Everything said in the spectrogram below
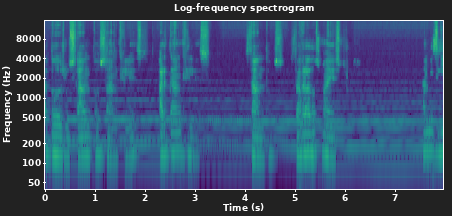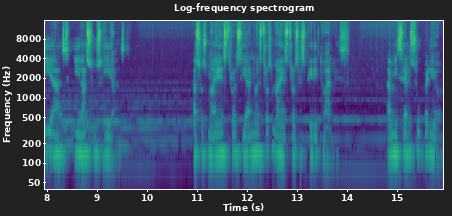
a todos los santos, ángeles, arcángeles, santos, sagrados maestros, a mis guías y a sus guías, a sus maestros y a nuestros maestros espirituales, a mi ser superior.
